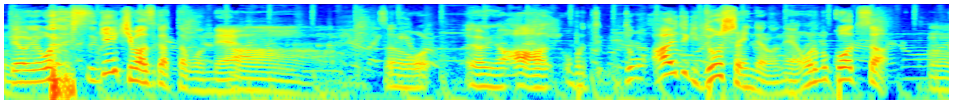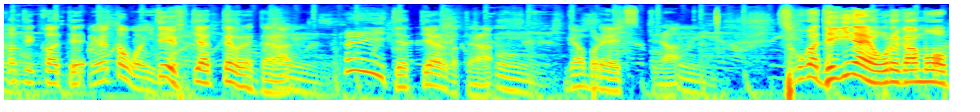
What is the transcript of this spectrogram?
ん。で俺俺すげえ気まずかったもんね。あそのああ俺どうああいう時どうしたらいいんだろうね。俺もこうやってさこうやってこうやってやった方がいいね。手振ってやったらよかったら、うんはいってやってやるかったな、うん。頑張れっつってな、うん。そこができない俺がもう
